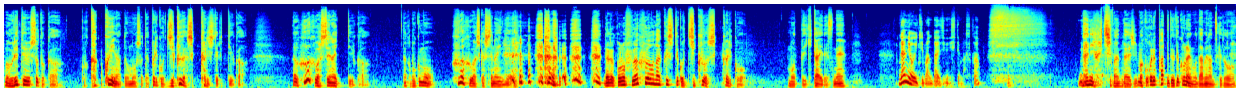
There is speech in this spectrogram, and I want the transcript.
まあ、売れてる人とかこうかっこいいなって思う人ってやっぱりこう軸がしっかりしてるっていうかなんかふわふわしてないっていうかなんか僕もふわふわしかしてないんで。だからこのふわふわをなくしてこう軸をしっかりこう持っていきたいですね。何を一番大事にしてますか？何を一番大事？まあここでパッて出てこないもダメなんですけど。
